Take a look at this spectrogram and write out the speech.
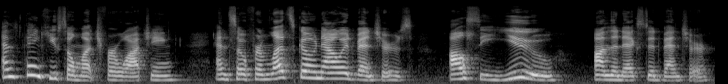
And thank you so much for watching. And so from Let's Go Now Adventures, I'll see you on the next adventure.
